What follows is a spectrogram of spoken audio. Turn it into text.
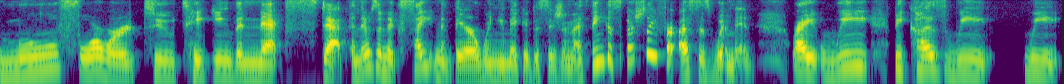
move forward to taking the next step. And there's an excitement there when you make a decision. I think, especially for us as women, right? We, because we, we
